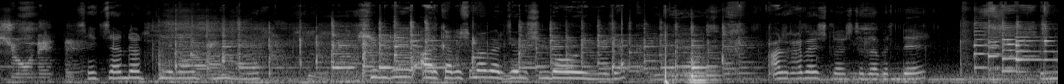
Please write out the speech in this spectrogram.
Journée 84 lira var. Şimdi arkadaşıma vereceğim. Şimdi o oynayacak. Arkadaşlar sıra bende. Şimdi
